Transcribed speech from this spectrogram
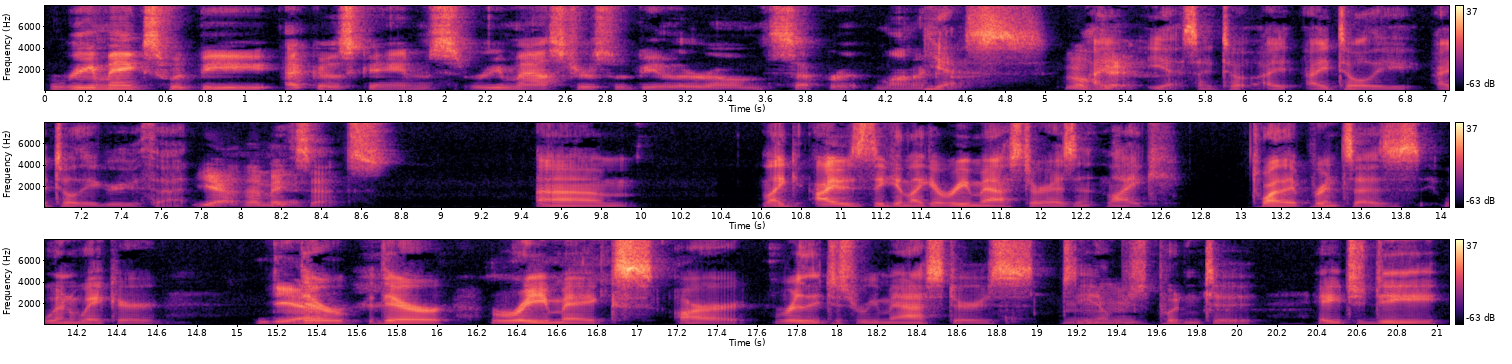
remakes would be Echoes games. Remasters would be their own separate moniker. yes. Okay. I, yes, I, to- I I totally I totally agree with that. Yeah, that makes sense. Um, like I was thinking like a remaster isn't like Twilight Princess, Wind Waker. Yeah. Their their remakes are really just remasters, you know, Mhm. just put into HD.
